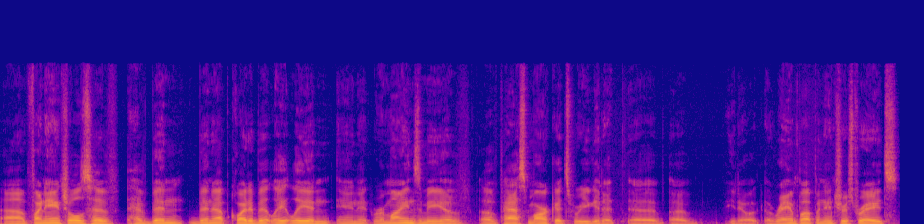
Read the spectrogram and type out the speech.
Uh, financials have, have been been up quite a bit lately, and, and it reminds me of, of past markets where you get a, a, a you know, a ramp up in interest rates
